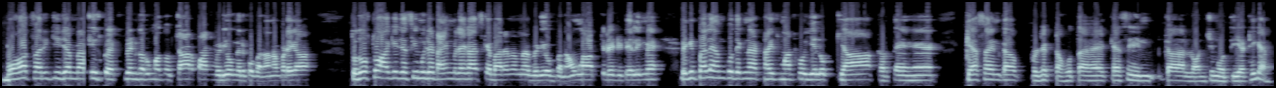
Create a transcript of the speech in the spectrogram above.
बहुत सारी चीज़ें मैं चीज़ को एक्सप्लेन करूँगा तो चार पाँच वीडियो मेरे को बनाना पड़ेगा। तो दोस्तों आगे जैसे मुझे टाइम मिलेगा इसके बारे में मैं वीडियो बनाऊँगा आपके लिए डिटेलिंग में। लेकिन पहले हमको देखना है अट्ठाईस मार्च को ये लोग क्या करते हैं, कैसा इनका प्रोजेक्ट होता है, कैसे इनका लॉन्चिंग होती है, ठीक है?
